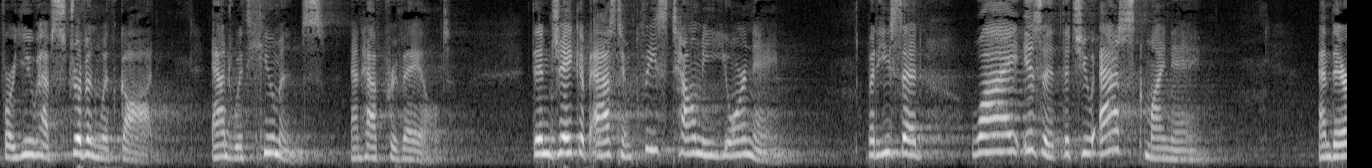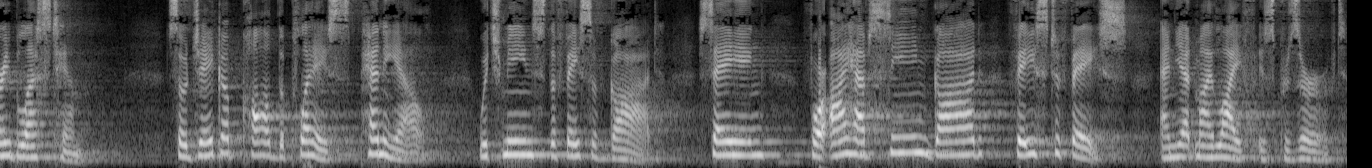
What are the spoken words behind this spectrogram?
For you have striven with God and with humans and have prevailed. Then Jacob asked him, Please tell me your name. But he said, Why is it that you ask my name? And there he blessed him. So Jacob called the place Peniel, which means the face of God, saying, For I have seen God face to face, and yet my life is preserved.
